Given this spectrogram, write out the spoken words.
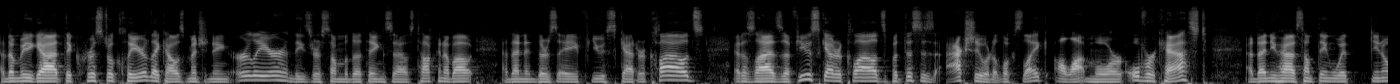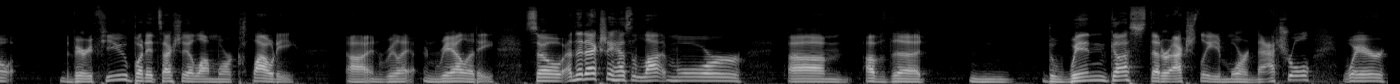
And then we got the crystal clear, like I was mentioning earlier. And these are some of the things I was talking about. And then there's a few scattered clouds. It has a few scattered clouds, but this is actually what it looks like, a lot more overcast. And then you have something with, you know, very few, but it's actually a lot more cloudy uh, in, real in reality. So, and it actually has a lot more um, of the Mm, the wind gusts that are actually more natural where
